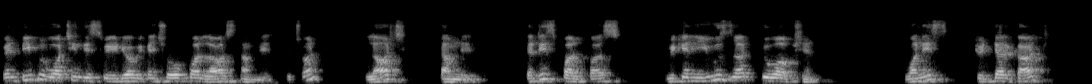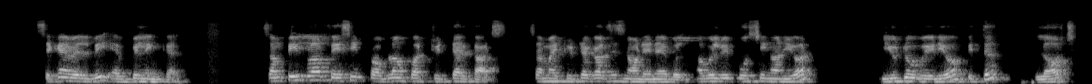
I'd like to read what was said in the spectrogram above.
When people watching this video, we can show for large thumbnail. Which one? Large thumbnail. That is purpose. We can use the two option. One is Twitter card. Second will be FB linker. Some people are facing problem for Twitter cards. So my Twitter cards is not enabled. I will be posting on your YouTube video with a large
